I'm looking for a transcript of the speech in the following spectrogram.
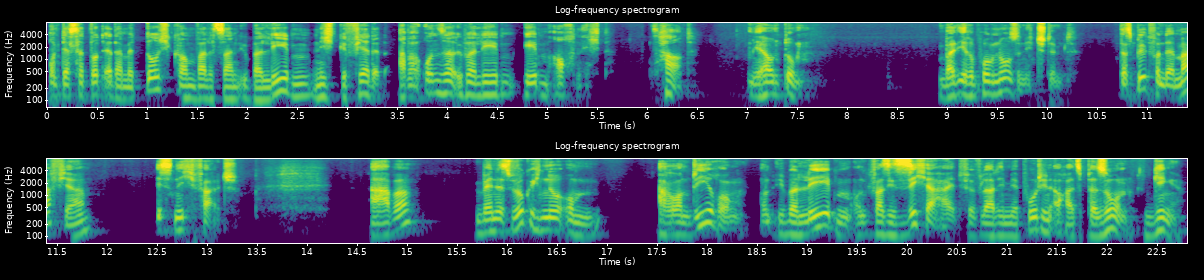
Und deshalb wird er damit durchkommen, weil es sein Überleben nicht gefährdet. Aber unser Überleben eben auch nicht. Ist hart. Ja, und dumm. Weil ihre Prognose nicht stimmt. Das Bild von der Mafia ist nicht falsch. Aber wenn es wirklich nur um Arrondierung und Überleben und quasi Sicherheit für Wladimir Putin auch als Person ginge,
